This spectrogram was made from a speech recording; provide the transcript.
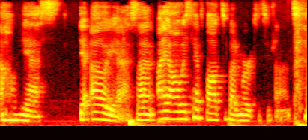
oh yes, yeah, oh yes. I, I always have thoughts about emergency funds.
